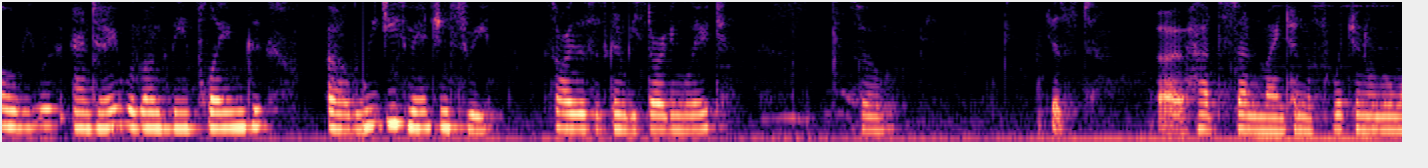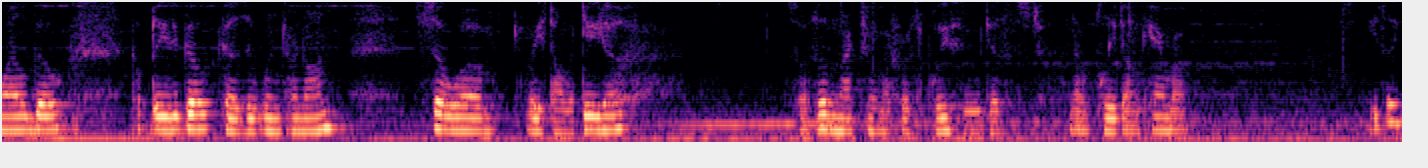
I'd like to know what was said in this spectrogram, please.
Hello viewers, and today we're going to be playing uh, Luigi's Mansion 3. Sorry this is going to be starting late. So, just uh, had to send my Nintendo Switch in a little while ago, a couple days ago, because it wouldn't turn on. So, um, waste all my data. So this isn't actually my first playthrough, just never played on camera. These like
